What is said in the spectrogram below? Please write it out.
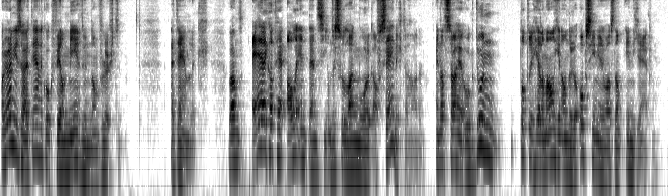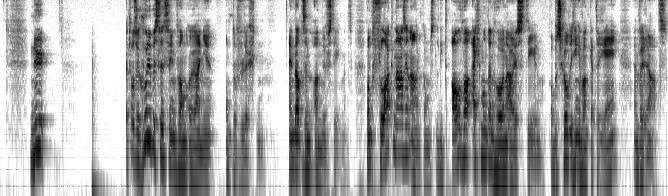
Oranje zou uiteindelijk ook veel meer doen dan vluchten. Uiteindelijk. Want eigenlijk had hij alle intentie om zich zo lang mogelijk afzijdig te houden. En dat zou hij ook doen tot er helemaal geen andere optie meer was dan ingrijpen. Nu, het was een goede beslissing van Oranje om te vluchten. En dat is een understatement. Want vlak na zijn aankomst liet Alva Egmond en Hoorn arresteren op beschuldigingen van ketterij en verraad.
